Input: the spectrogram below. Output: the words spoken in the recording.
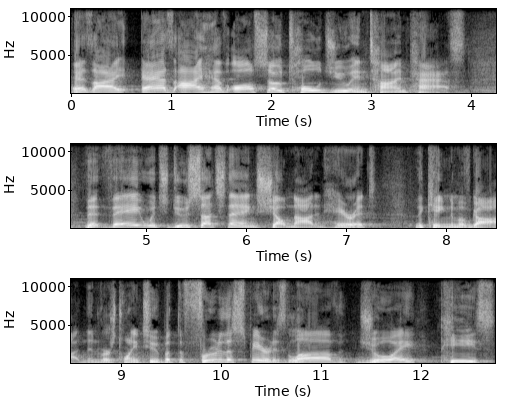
as I, as I have also told you in time past, that they which do such things shall not inherit the kingdom of God. And then verse 22 But the fruit of the Spirit is love, joy, peace,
